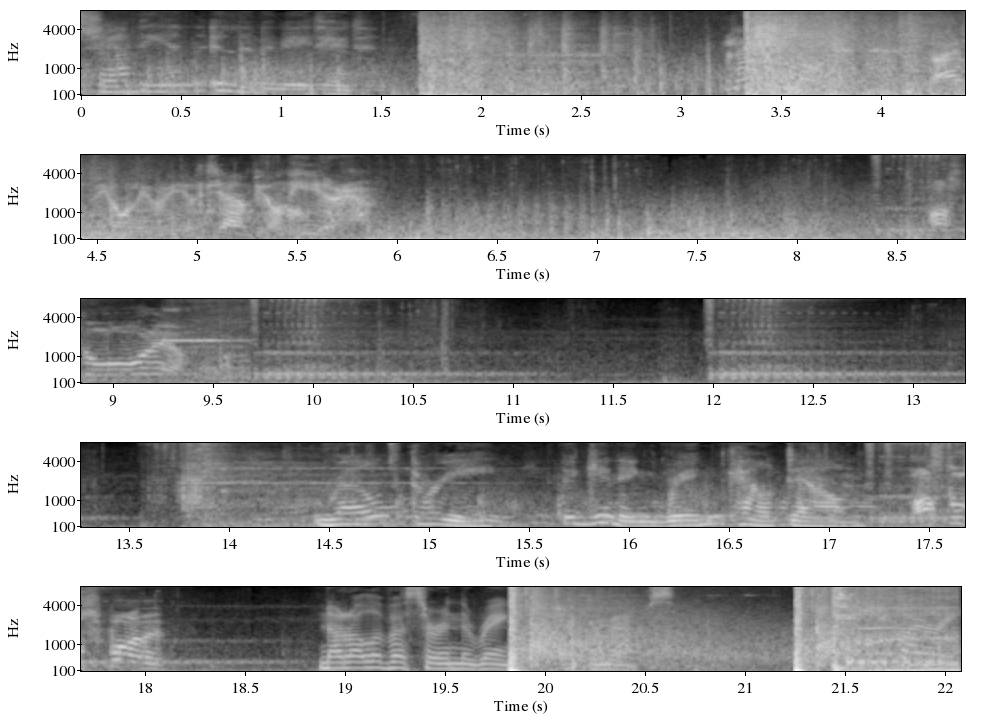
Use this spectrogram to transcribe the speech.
Champion eliminated. Let's be honest, I'm the only real champion here. Hostile over there. Round three. Beginning ring countdown. Hostile spotted. Not all of us are in the ring. Check your maps. Firing.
